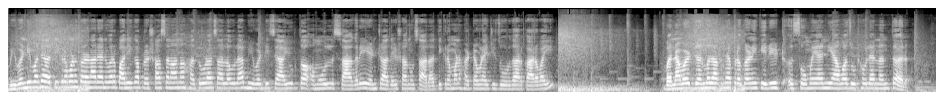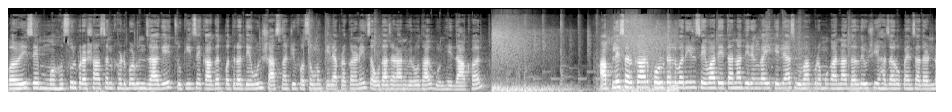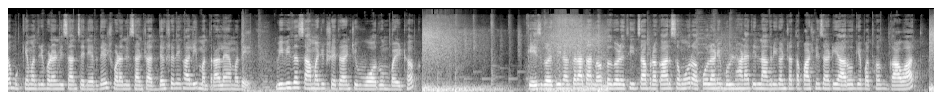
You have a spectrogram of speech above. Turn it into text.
भिवंडीमध्ये अतिक्रमण करणाऱ्यांवर पालिका प्रशासनानं हातोडा चालवला. भिवंडीचे आयुक्त अमोल सागरे यांच्या आदेशानुसार अतिक्रमण हटवण्याची जोरदार कारवाई. बनावट जन्मदाखल्याप्रकरणी किरीट सोमयांनी आवाज उठवल्यानंतर परळीचे महसूल प्रशासन खडबडून जागे. चुकीचे कागदपत्र देऊन शासनाची फसवणूक केल्याप्रकरणी चौदा जणांविरोधात गुन्हे दाखल. आपले सरकार पोर्टलवरील सेवा देताना दिरंगाई केल्यास विभाग प्रमुखांना दर दिवशी हजार रुपयांचा दंड मुख्यमंत्री फडणवीसांचे निर्देश फडणवीसांच्या अध्यक्षतेखाली मंत्रालयामध्ये विविध सामाजिक क्षेत्रांची वॉर रूम बैठक. केस गळतीनंतर आता नखगळतीचा प्रकार समोर अकोला आणि बुलढाण्यातील नागरिकांच्या तपासणीसाठी आरोग्य पथक गावात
